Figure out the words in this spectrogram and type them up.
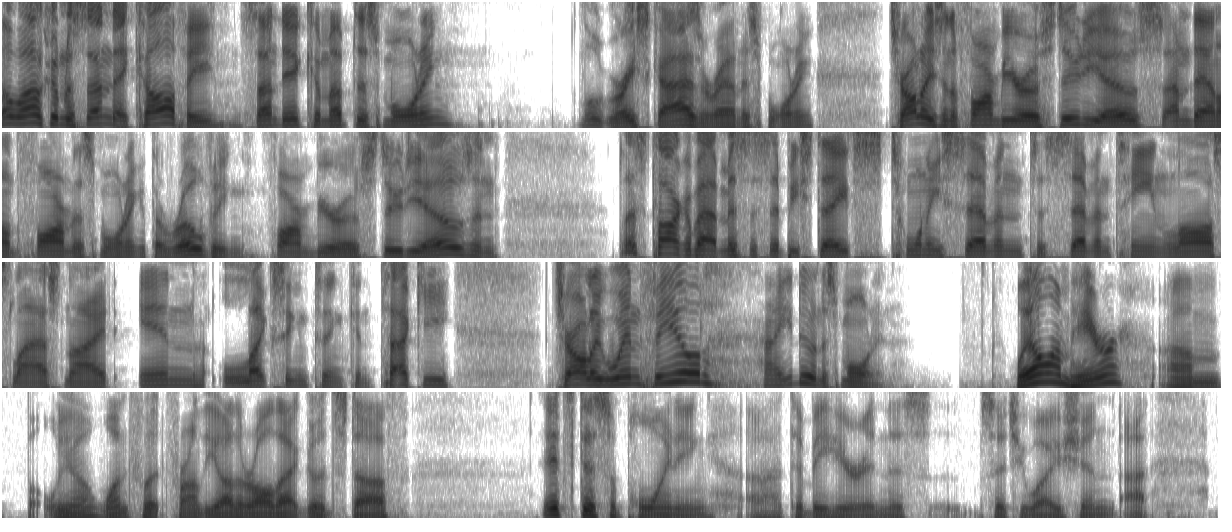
Well, welcome to Sunday Coffee. Sun did come up this morning. A little gray skies around this morning. Charlie's in the Farm Bureau studios. I'm down on the farm this morning at the Roving Farm Bureau studios, and let's talk about Mississippi State's 27 to 17 loss last night in Lexington, Kentucky. Charlie Winfield, how you doing this morning? Well, I'm here. Um, you know, one foot in front of the other, all that good stuff it's disappointing uh, to be here in this situation. I,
